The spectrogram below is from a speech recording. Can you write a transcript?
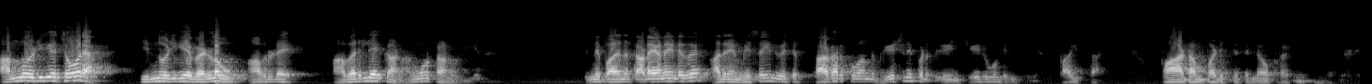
അന്നൊഴുകിയ ചോര ഇന്നൊഴുകിയ വെള്ളവും അവരുടെ അവരിലേക്കാണ് അങ്ങോട്ടാണ് ഒഴുകിയത്. ഇന്നിപ്പോൾ അതിനെ തടയണേണ്ടത് അതിനെ മിസൈൽ വെച്ച് തകർക്കുമെന്ന് ഭീഷണിപ്പെടുത്തുകയും ചെയ്തുകൊണ്ടിരിക്കുകയാണ് പാകിസ്ഥാൻ. പാഠം പഠിച്ചിട്ടില്ല ഓപ്പറേഷൻ സിന്ധുവിലൂടെ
